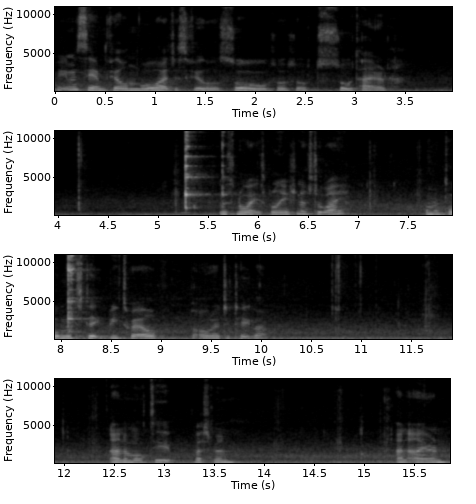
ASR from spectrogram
I even say I'm feeling low, I just feel so, so, so, so tired. With no explanation as to why. Someone told me to take B12, but I already take that. And a multivitamin. And iron.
